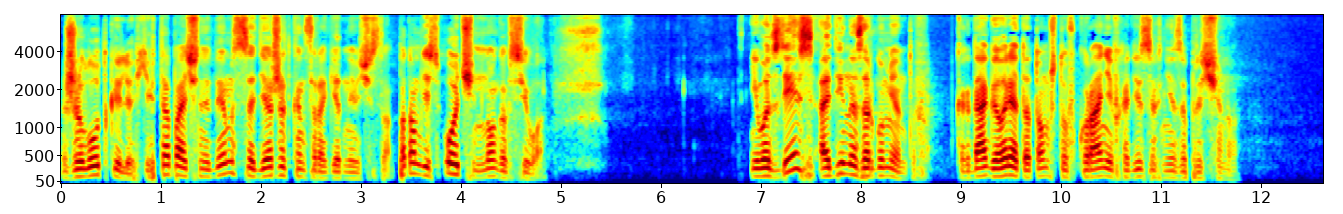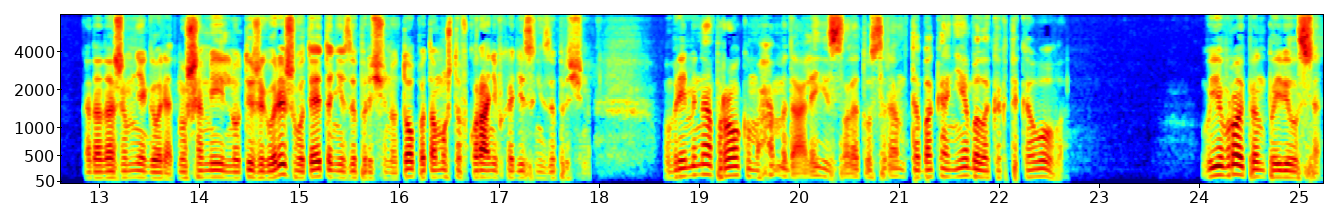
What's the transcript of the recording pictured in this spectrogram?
желудка и легких. Табачный дым содержит канцерогенные вещества. Потом здесь очень много всего. И вот здесь один из аргументов, когда говорят о том, что в Коране и в хадисах не запрещено. Когда даже мне говорят, ну Шамиль, ну ты же говоришь, вот это не запрещено, то потому что в Коране в хадисах не запрещено. Во времена пророка Мухаммада, алейхиссалату табака не было как такового. В Европе он появился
